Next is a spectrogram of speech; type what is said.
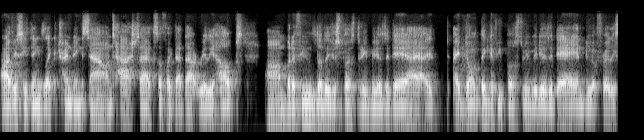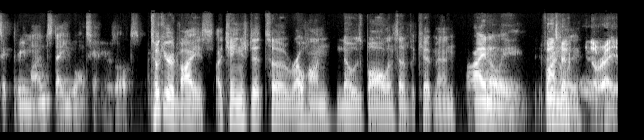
Obviously, things like trending sounds, hashtags, stuff like that, that really helps. Um, but if you literally just post three videos a day, I, I I don't think if you post three videos a day and do it for at least like three months, that you won't see any results. Took your advice. I changed it to Rohan knows ball instead of the Kitmen. Finally, But it's been Finally, all right.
